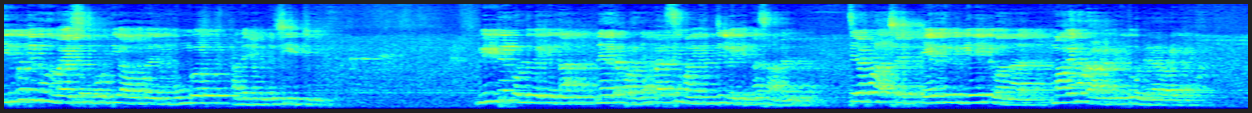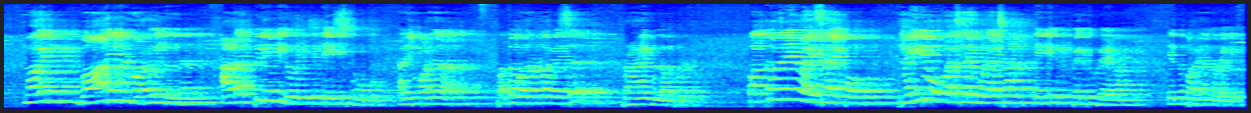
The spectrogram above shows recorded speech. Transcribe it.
ഇരുപത്തിമൂന്ന് വയസ്സ് പൂർത്തിയാവുന്നതിന് മുമ്പ് അദ്ദേഹം ഇത് വീട്ടിൽ കൊണ്ടുവയ്ക്കുന്ന നേരത്തെ പറഞ്ഞ പരസ്യമായി ഫ്രിഡ്ജിൽ വയ്ക്കുന്ന സാധനം. ചിലപ്പോൾ അച്ഛൻ ഏതെങ്കിലും വിഐപി വന്നാൽ മകനോടാണ് എടുത്തു കൊണ്ടുവരാൻ പറയുക മകൻ വാതിലിന് മറവിൽ നിന്ന് അടപ്പിലേക്ക് ഒഴിച്ച് ടേസ്റ്റ് നോക്കും. അല്ലെങ്കിൽ പറഞ്ഞതാണ് പത്തോ പന്ത്രണ്ടോ വയസ്സ് പ്രായമുള്ളപ്പോൾ. പത്ത് പതിനേഴ് വയസ്സായപ്പോ ധൈര്യവും അച്ഛന്റെ കൂടെ അച്ഛൻ എനിക്കൊരു പെഗ് വേണം എന്ന് പറയാൻ തുടങ്ങി.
